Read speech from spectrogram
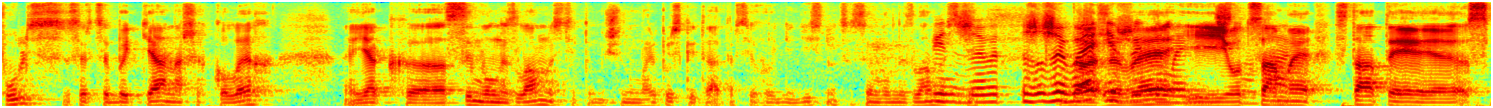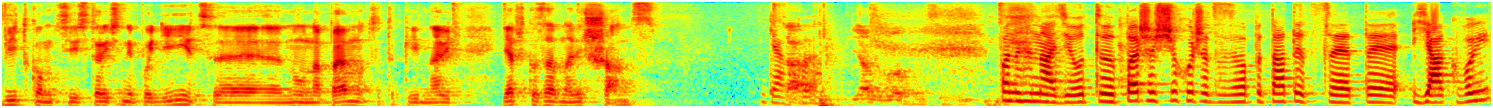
пульс серцебиття наших колег. Як е, символ незламності, тому що ну, Маріупольський театр сьогодні дійсно це символ Він незламності. живе, живе і житиме І вічно, от саме стати свідком цієї історичної події, це ну напевно це такий навіть, я б сказав, навіть шанс. Дякую. Я згоден. Пане Геннадію, от е, перше, що хочеться запитати, це те, як ви,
